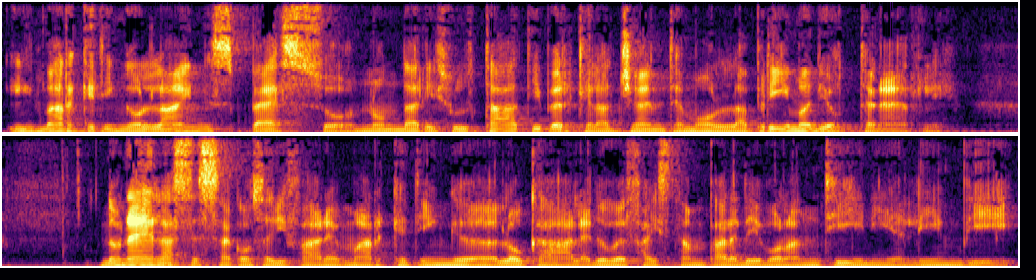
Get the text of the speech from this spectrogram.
il marketing online spesso non dà risultati perché la gente molla prima di ottenerli. Non è la stessa cosa di fare marketing locale dove fai stampare dei volantini e li invii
